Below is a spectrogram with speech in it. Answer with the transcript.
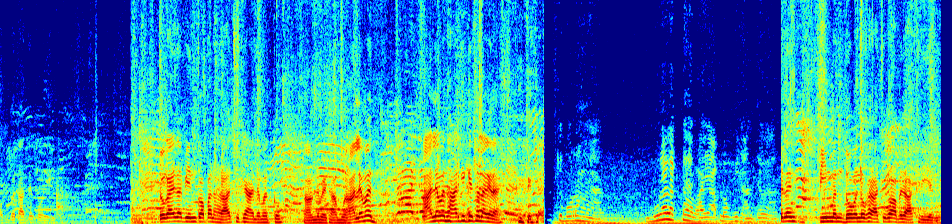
और फिर बताते कौन जीता तो गाइस अभी इनको अपन हरा चुके हैं आलमद को। सामने बैठा हुआ आलमद आलमद हार के कैसा लग रहा है? के बोल रहा हूँ यार। बुरा लगता है भाई आप लोग भी जानते हो तीन बंद दो बंदों को हरा चुका आखिरी है अभी।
